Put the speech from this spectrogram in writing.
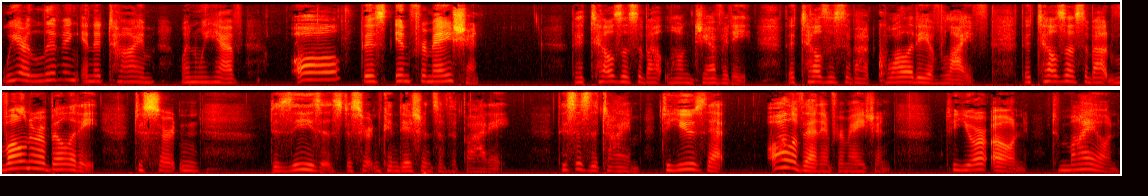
We are living in a time when we have all this information that tells us about longevity, that tells us about quality of life, that tells us about vulnerability to certain diseases, to certain conditions of the body. This is the time to use that all of that information to your own, to my own,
